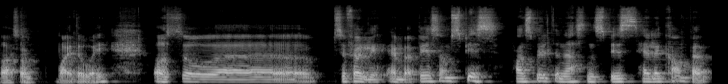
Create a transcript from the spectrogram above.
Bare sånn, by the way. Og så uh, selvfølgelig MBP som spiss. Han spilte nesten spiss hele kampen.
